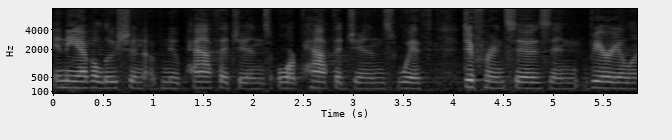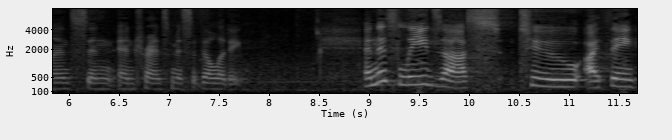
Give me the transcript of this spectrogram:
in the evolution of new pathogens or pathogens with differences in virulence and, and transmissibility. And this leads us to, I think,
